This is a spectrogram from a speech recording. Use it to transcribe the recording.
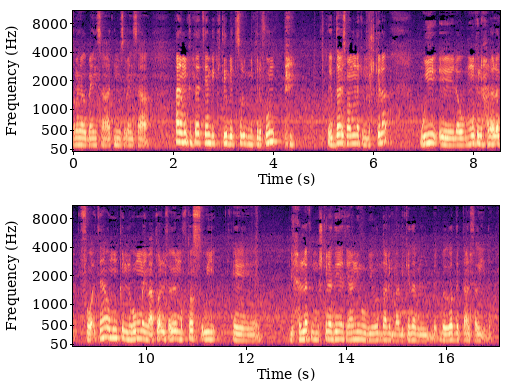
48 ساعة 72 ساعة. يعني ممكن تلات أيام بالكتير بيتصلوا بيك بالتليفون ويبدأوا يسمعوا منك المشكلة. ولو ممكن يحلها لك في وقتها وممكن اللي هم يبعتوها للفريق المختص و آه، بيحل لك المشكلة ديت يعني وبيرد عليك بعد كده بال- بالرد بتاع الفريق ده. آه،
